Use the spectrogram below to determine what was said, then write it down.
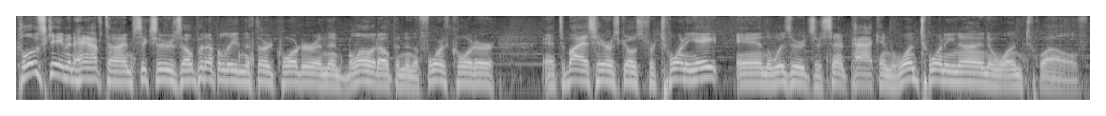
close game at halftime. Sixers open up a lead in the third quarter and then blow it open in the fourth quarter. And Tobias Harris goes for 28, and the Wizards are sent packing 129 to 112.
